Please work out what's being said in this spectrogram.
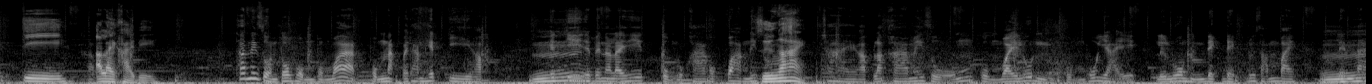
HG ครับอะไรขายดี ถ้าในส่วนตัวผมผมว่าผมหนักไปทาง HG ครับ อืม HG จะเป็นอะไรที่กลุ่มลูกค้าเขากว้างที่สุซื้ดอง่าย ใช่ครับ ราคาไม่สูงกลุ่มวัยรุ่น กลุ่มผู้ใหญ่ หรือรวมถึงเด็ก ๆ ด้วยซ้ำไปอืม เล่นได้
